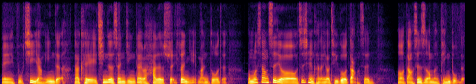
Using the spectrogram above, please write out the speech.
诶补气养阴的，它可以清热生津，代表它的水分也蛮多的。我们上次有之前可能有提过党参哦，党参是我们平补的，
